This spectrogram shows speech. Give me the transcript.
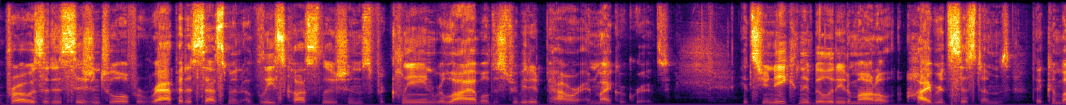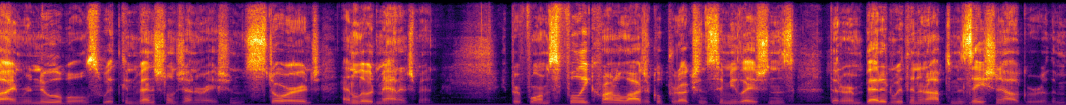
Pro is a decision tool for rapid assessment of least cost solutions for clean, reliable distributed power and microgrids. It's unique in the ability to model hybrid systems that combine renewables with conventional generation, storage, and load management. It performs fully chronological production simulations that are embedded within an optimization algorithm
